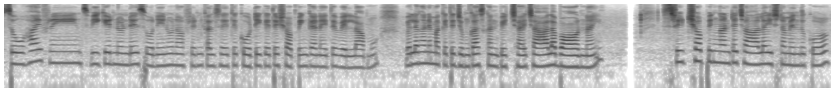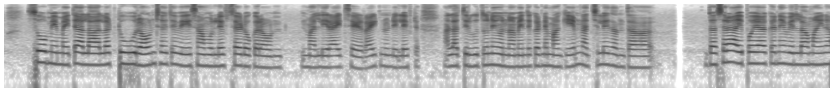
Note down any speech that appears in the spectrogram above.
సో హాయ్ ఫ్రెండ్స్ వీకెండ్ ఉండే సో నేను నా ఫ్రెండ్ కలిసి అయితే కోటికి అయితే షాపింగ్ అని అయితే వెళ్ళాము. వెళ్ళగానే మాకైతే జుమ్కాస్ కనిపించాయి. చాలా బాగున్నాయి. స్ట్రీట్ షాపింగ్ అంటే చాలా ఇష్టం ఎందుకో? సో మేమైతే అలా అలా టూ రౌండ్స్ అయితే వేసాము. లెఫ్ట్ సైడ్ ఒక రౌండ్ మళ్ళీ రైట్ సైడ్ రైట్ నుండి లెఫ్ట్ అలా తిరుగుతూనే ఉన్నాం. ఎందుకంటే మాకేం నచ్చలేదు అంత దసరా అయిపోయాకనే వెళ్ళామైనా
